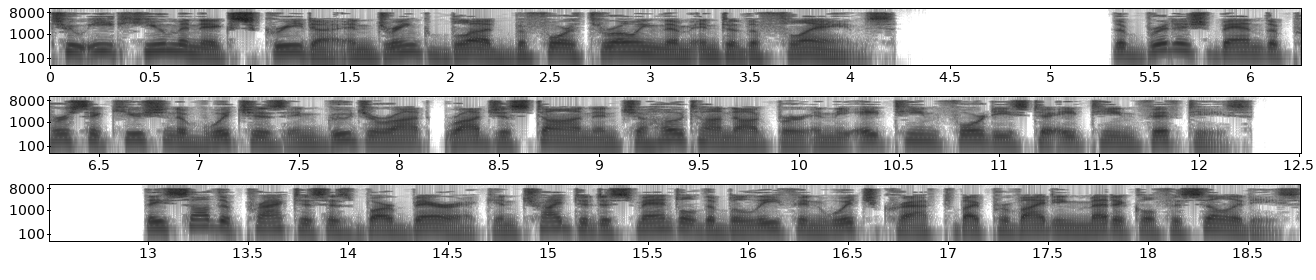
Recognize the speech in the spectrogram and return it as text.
to eat human excreta and drink blood before throwing them into the flames. The British banned the persecution of witches in Gujarat, Rajasthan and Chotanagpur in the 1840s to 1850s. They saw the practice as barbaric and tried to dismantle the belief in witchcraft by providing medical facilities.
